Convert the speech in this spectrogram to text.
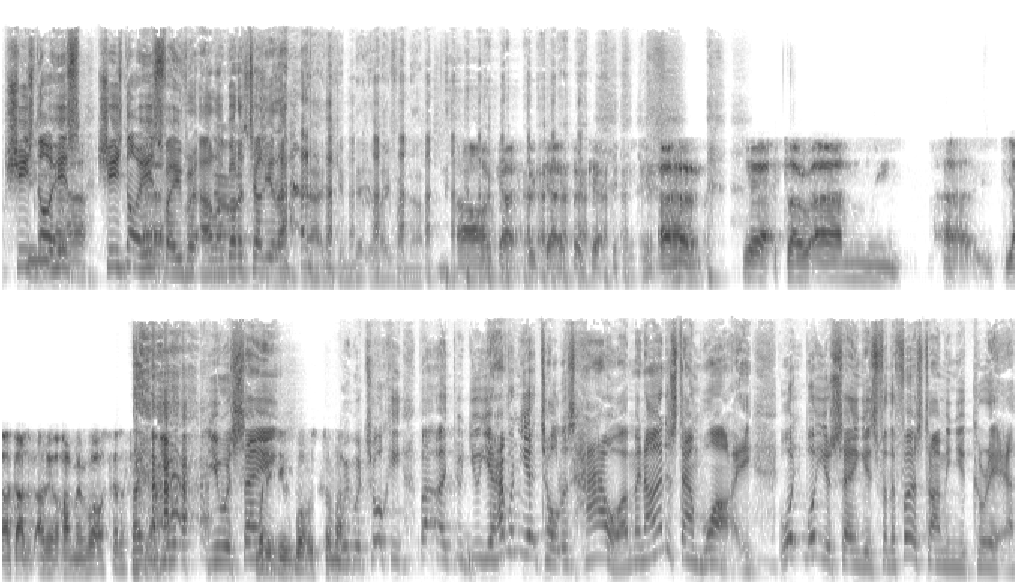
she's the, not his. uh, She's not his uh, favourite, Al. I've got to tell you that. Yeah, you can bet your life on that. oh, okay, okay, okay. Um, yeah, so um, uh, yeah, I, don't- I don't remember what I was going to say now. You were saying. what did you? What was talking We were talking, but uh, you, you haven't yet told us how. I mean, I understand why. What, what you're saying is, for the first time in your career,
